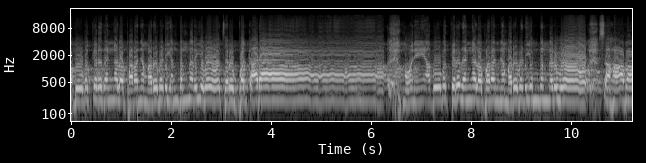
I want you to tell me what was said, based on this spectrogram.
അബൂബക്കർ തങ്ങൾ പറഞ്ഞ മറുപടി എന്തെന്നറിയുവോ ചെറുപ്പക്കാരാ? മോനെ അബൂബക്കർ തങ്ങൾ പറഞ്ഞ മറുപടി എന്തെന്നറിയോ? സഹാബാ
